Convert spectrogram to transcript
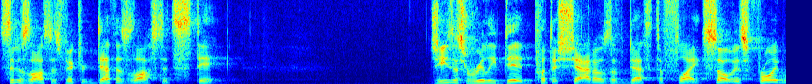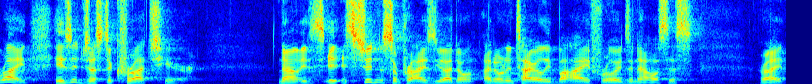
Sin has lost its victory, death has lost its sting. Jesus really did put the shadows of death to flight. So, is Freud right? Is it just a crutch here? Now, it shouldn't surprise you. I don't, I don't entirely buy Freud's analysis, right?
